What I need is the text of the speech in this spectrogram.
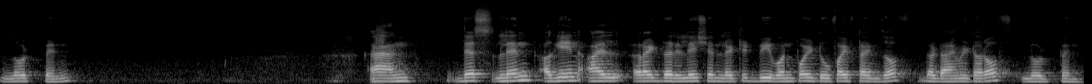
load pin and this length again I'll write the relation let it be 1.25 times of the diameter of load pin.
